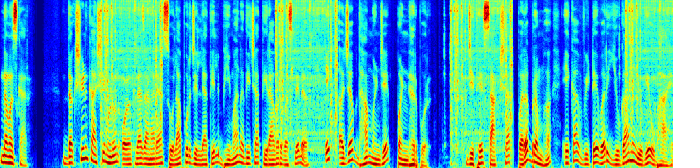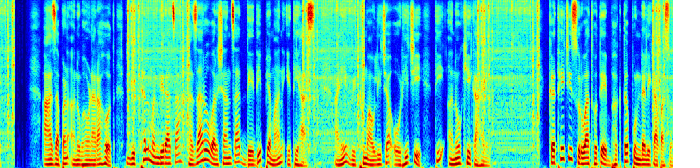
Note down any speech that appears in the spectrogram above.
नमस्कार. दक्षिण काशी म्हणून ओळखल्या जाणाऱ्या सोलापूर जिल्ह्यातील भीमा नदीच्या तीरावर वसलेलं एक अजब धाम म्हणजे पंढरपूर जिथे साक्षात परब्रह्म एका विटेवर युगानयुगे उभा आहे. आज आपण अनुभवणार आहोत विठ्ठल मंदिराचा हजारो वर्षांचा देदीप्यमान इतिहास आणि विठू माऊलीच्या ओढीची ती अनोखी कहाणी. कथेची सुरुवात होते भक्त पुंडलिकापासून.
